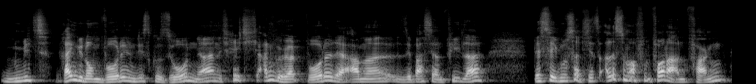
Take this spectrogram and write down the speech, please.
mit reingenommen wurde in die Diskussion, ja, nicht richtig angehört wurde, der arme Sebastian Fiedler. Deswegen muss das jetzt alles nochmal von vorne anfangen.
